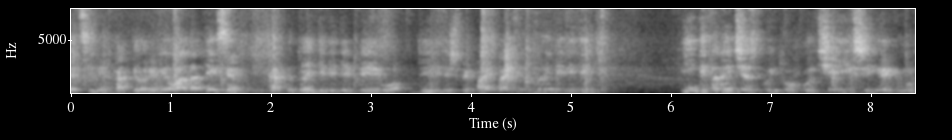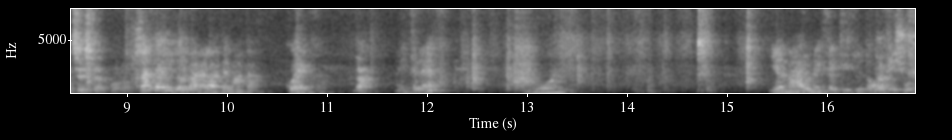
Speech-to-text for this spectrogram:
reținem ca teoremă. Eu v-am dat exemplu. Dacă 2 divide pe 8, divide și pe 14, 2 divide, indiferent ce spui tu, cu ce x și y mulțești acolo. Și asta e rezolvarea la tema ta. Corectă. Da. Ai înțeles? Bun. El mai are un exercițiu, 21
